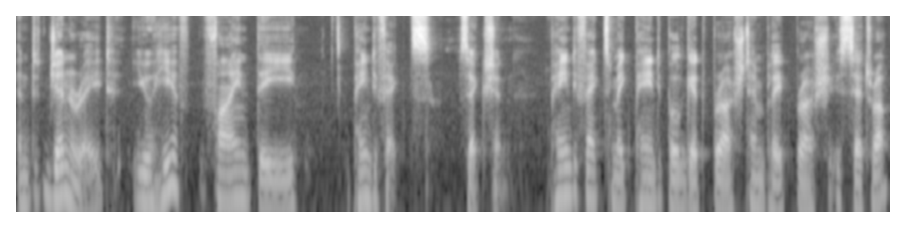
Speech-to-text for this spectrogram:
and generate, you here find the paint effects section. Paint effects make paintable, get brush, template brush, etc.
